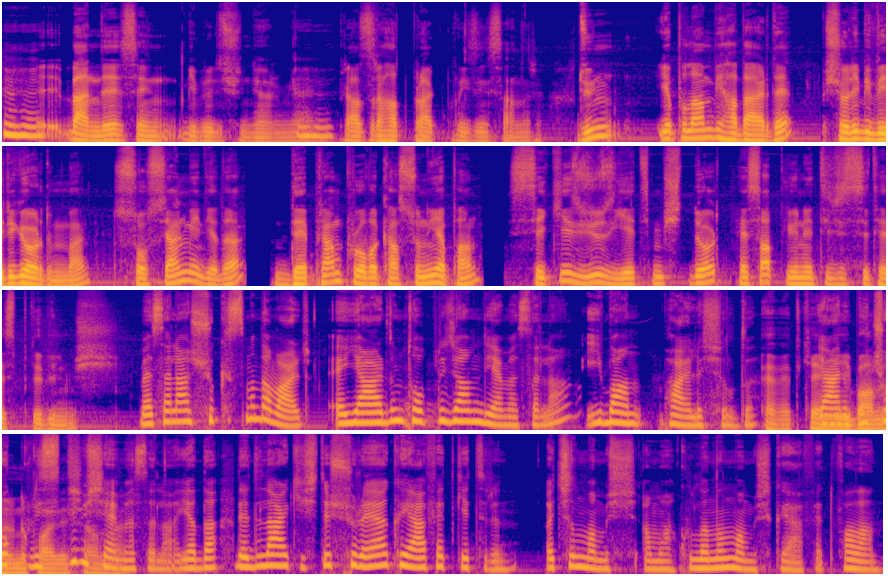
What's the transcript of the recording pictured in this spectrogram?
hı hı. E, ben de senin gibi düşünüyorum yani. Hı hı. Biraz rahat bırakmalıyız insanları. Dün yapılan bir haberde şöyle bir veri gördüm ben. Sosyal medyada deprem provokasyonu yapan 874 hesap yöneticisi tespit edilmiş. Mesela şu kısmı da var. E, yardım toplayacağım diye mesela IBAN paylaşıldı. Evet kendi yani IBAN'larını paylaşanlar. Yani bu çok riskli bir şey mesela. Ya da dediler ki işte şuraya kıyafet getirin açılmamış ama kullanılmamış kıyafet falan.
